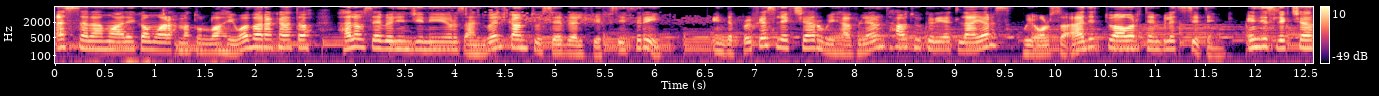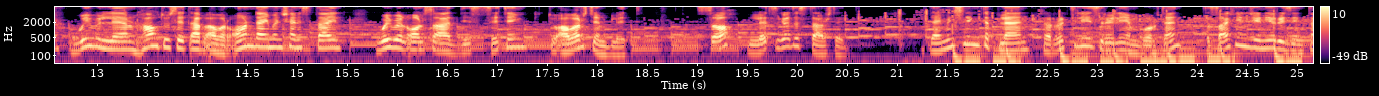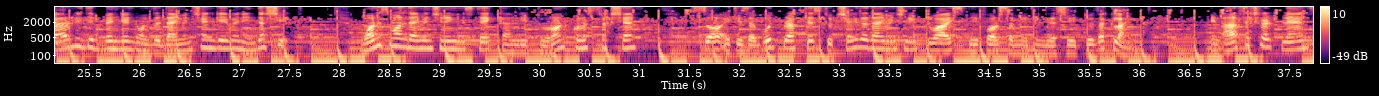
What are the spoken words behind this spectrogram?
Assalamu alaikum wa rahmatullahi wa barakatuh. Hello civil engineers and welcome to Civil 53. In the previous lecture we have learned how to create layers. We also added to our template setting. In this lecture we will learn how to set up our own dimension style. We will also add this setting to our template. So let's get started. Dimensioning the plan correctly is really important. The site engineer is entirely dependent on the dimension given in the sheet. One small dimensioning mistake can lead to wrong construction, so it is a good practice to check the dimensioning twice before submitting the sheet to the client. In architectural plans,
